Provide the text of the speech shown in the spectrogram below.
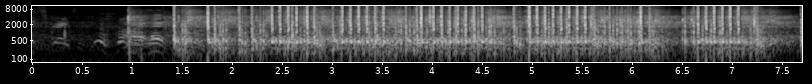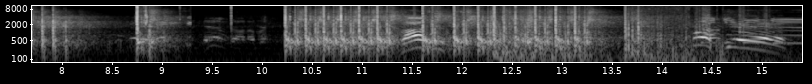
it's crazy. All right, hey. Roger. Fuck yeah.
